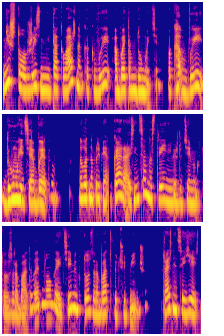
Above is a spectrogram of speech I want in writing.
Ничто в жизни не так важно, как вы об этом думаете, пока вы думаете об этом. Ну вот, например, какая разница в настроении между теми, кто зарабатывает много, и теми, кто зарабатывает чуть меньше? Разница есть,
